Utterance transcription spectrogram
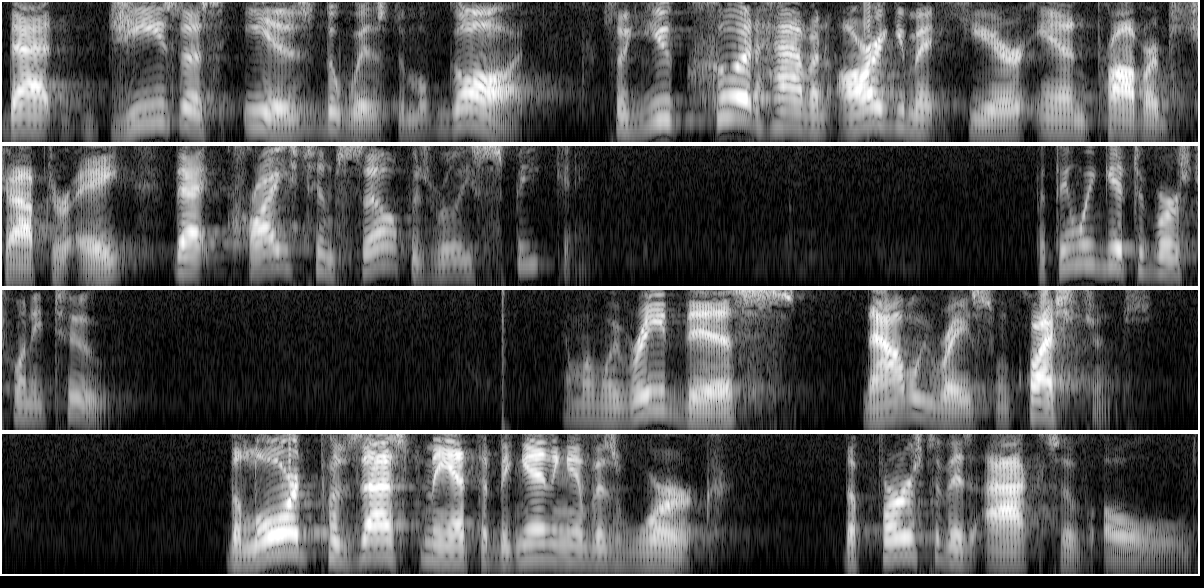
that Jesus is the wisdom of God. So you could have an argument here in Proverbs chapter 8 that Christ himself is really speaking. But then we get to verse 22. And when we read this, now we raise some questions. The Lord possessed me at the beginning of his work, the first of his acts of old.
